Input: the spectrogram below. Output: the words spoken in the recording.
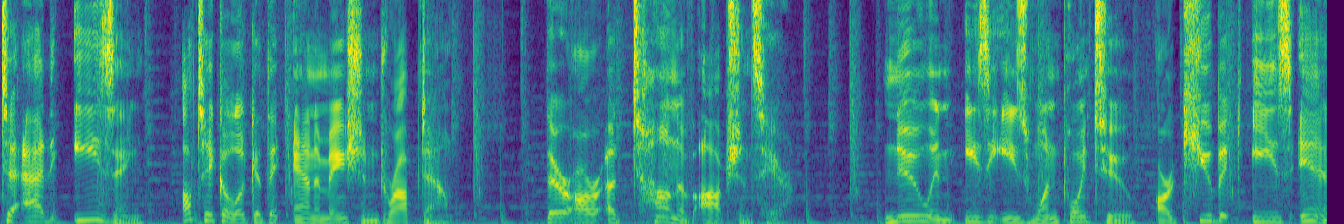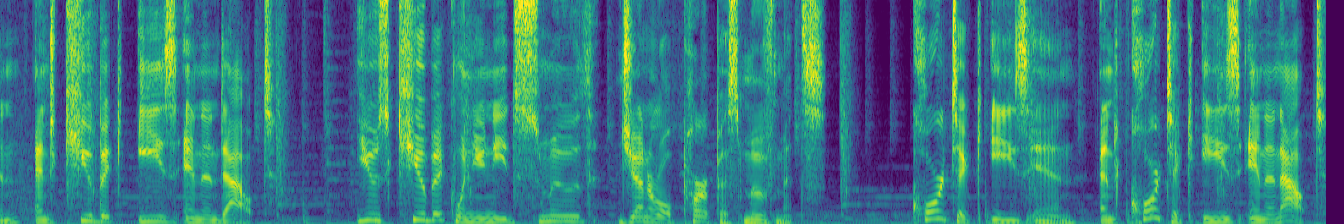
to add easing, I'll take a look at the animation dropdown. There are a ton of options here. New in Easy Ease 1.2 are Cubic Ease In and Cubic Ease In and Out. Use Cubic when you need smooth, general purpose movements. Quartic Ease In and Quartic Ease In and Out.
